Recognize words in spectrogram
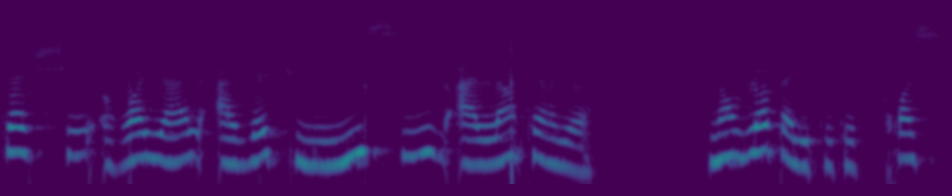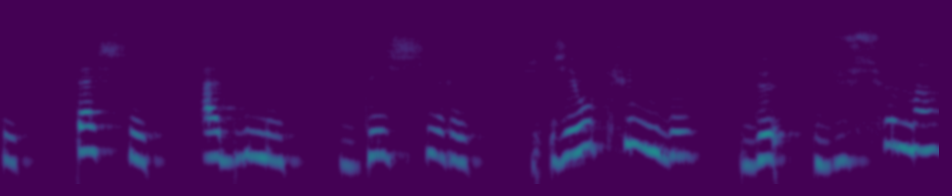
cachet royal avec une missive à l'intérieur. L'enveloppe, elle est peut-être froissée, tachée, abîmée, déchirée. J'ai aucune idée du chemin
